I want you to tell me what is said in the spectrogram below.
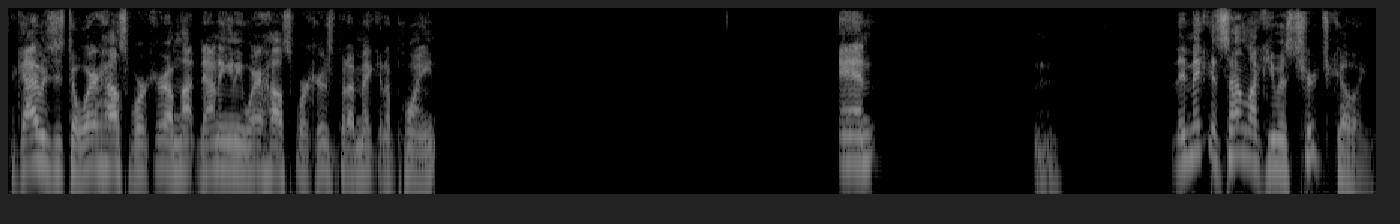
The guy was just a warehouse worker. I'm not downing any warehouse workers, but I'm making a point. And they make it sound like he was church going.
